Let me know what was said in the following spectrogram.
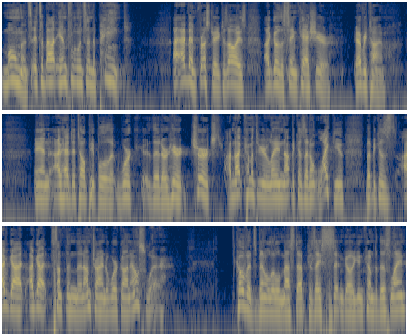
moments. It's about influence in the paint. I, have been frustrated because I always I go to the same cashier every time. And I've had to tell people that work that are here at church, I'm not coming through your lane not because I don't like you, but because I've got I've got something that I'm trying to work on elsewhere. COVID's been a little messed up because they sit and go, "You can come to this lane,"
